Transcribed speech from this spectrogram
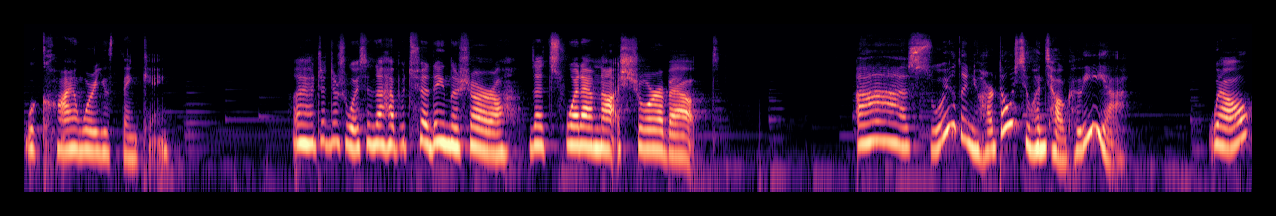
What kind were you thinking？哎呀，这就是我现在还不确定的事儿啊。That's what I'm not sure about。啊，所有的女孩都喜欢巧克力呀。Well,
